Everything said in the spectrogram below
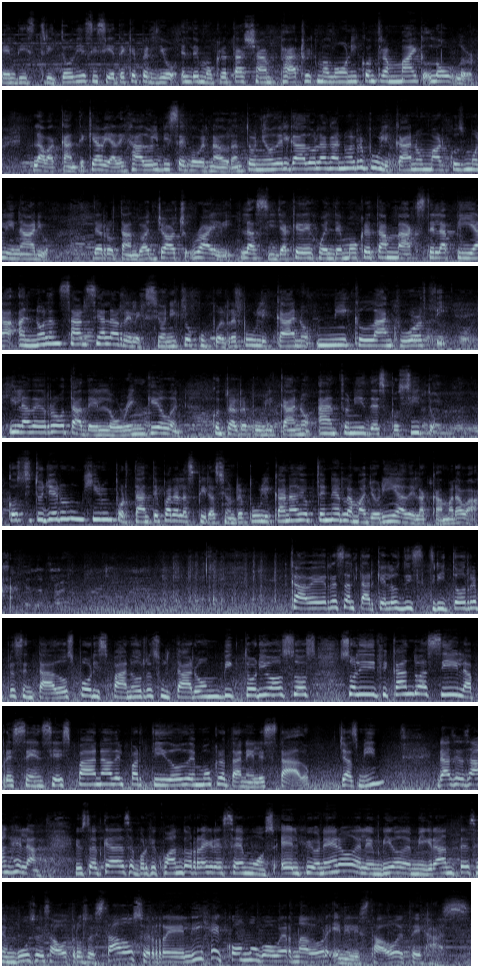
el distrito 17 que perdió el demócrata Sean Patrick Maloney contra Mike Lawler. La vacante que había dejado el vicegobernador Antonio Delgado la ganó el republicano Marcus Molinario, derrotando a Judge Riley, la silla que dejó el demócrata Max de la Pía al no lanzarse a la reelección y que ocupó el republicano Nick Langworthy, y la derrota de Lauren Gillen contra el republicano Anthony Desposito constituyeron un giro importante para la aspiración republicana de obtener la mayoría de la Cámara Baja. Cabe resaltar que los distritos representados por hispanos resultaron victoriosos, solidificando así la presencia hispana del Partido Demócrata en el Estado. Yasmín. Gracias, Ángela. Y usted quédese porque cuando regresemos, el pionero del envío de migrantes en buses a otros estados se reelige como gobernador en el estado de Texas.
